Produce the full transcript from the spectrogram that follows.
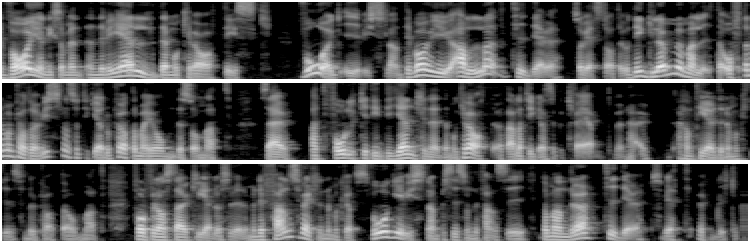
det var ju liksom en, en reell demokratisk våg i Ryssland. Det var ju alla tidigare Sovjetstater och det glömmer man lite. Ofta när man pratar om Ryssland så tycker jag då pratar man ju om det som att, så här, att folket inte egentligen är demokrater, att alla tycker att det är bekvämt med den här hanterade demokratin som du pratar om, att folk vill ha en stark ledare och så vidare. Men det fanns ju verkligen en demokratisk våg i Ryssland, precis som det fanns i de andra tidigare Sovjetrepublikerna.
